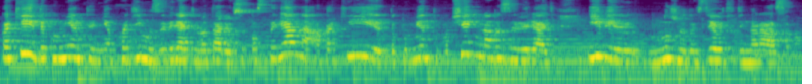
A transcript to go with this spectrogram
Какие документы необходимо заверять у нотариуса постоянно, а какие документы вообще не надо заверять или нужно это сделать единоразово.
